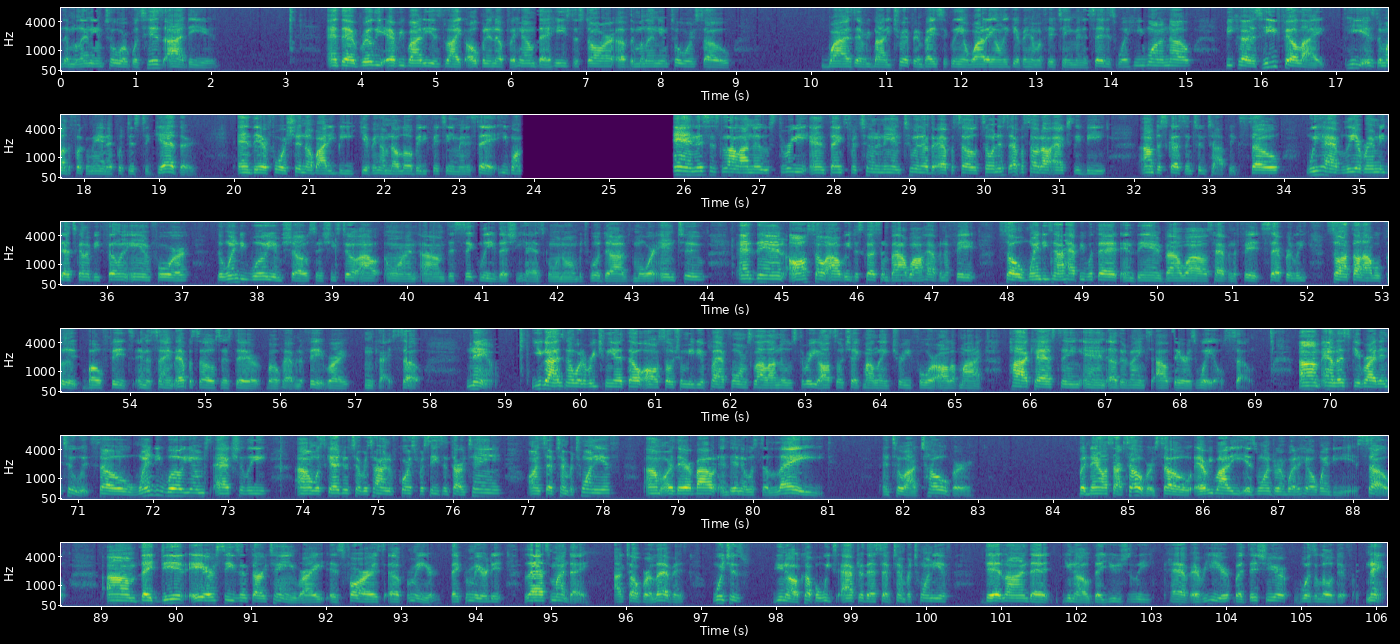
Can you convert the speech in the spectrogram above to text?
the Millennium Tour was his idea and that really everybody is like opening up for him that he's the star of the Millennium Tour. So why is everybody tripping basically and why they only giving him a 15 minute set is what he want to know because he feel like he is the motherfucking man that put this together and therefore should nobody be giving him no little bitty 15 minute set. He want and this is Lala News 3 and thanks for tuning in to another episode. So in this episode I'll actually be I'm discussing two topics. So we have Leah Remini that's going to be filling in for the Wendy Williams show since she's still out on um, the sick leave that she has going on, which we'll dive more into. And then also I'll be discussing Bow Wow having a fit. So Wendy's not happy with that, and then Bow Wow's having a fit separately. So I thought I would put both fits in the same episode since they're both having a fit, right? Okay, so now you guys know where to reach me at though. All social media platforms, Lala News 3. Also check my link tree for all of my podcasting and other links out there as well. So, um, and let's get right into it. So, Wendy Williams actually um, was scheduled to return, of course, for season 13 on September 20th um, or thereabout, and then it was delayed until October. But now it's October, so everybody is wondering where the hell Wendy is. So, um, they did air season 13, right? As far as a premiere, they premiered it last Monday, October 11th, which is you know a couple weeks after that September 20th deadline that you know they usually have every year, but this year was a little different. Now,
